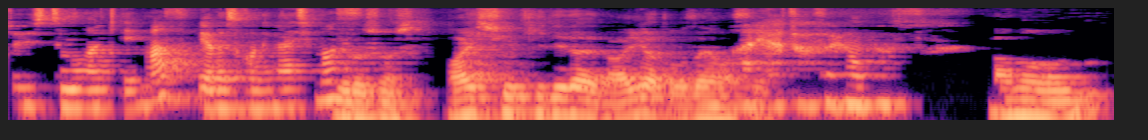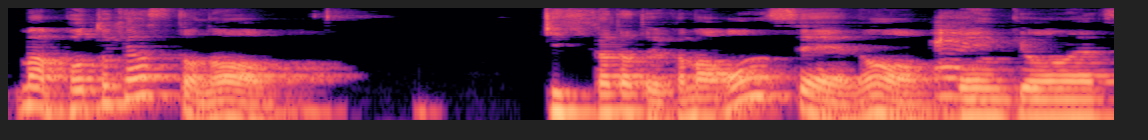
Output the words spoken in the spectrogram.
という質問が来ています。よろしくお願いします。よろしくお願いします。毎週聞いていただいてありがとうございます。ありがとうございます。あの、まあ、ポッドキャストの聞き方というか、まあ、音声の勉強のやつ、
